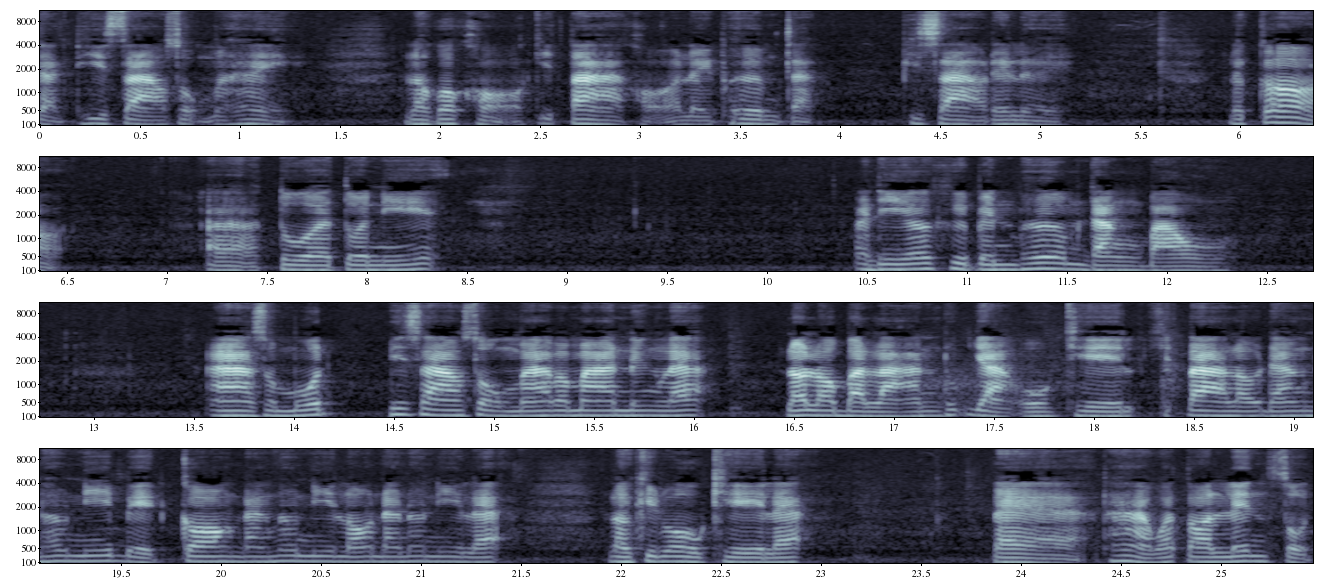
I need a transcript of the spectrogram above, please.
จากที่ซาวส่งมาให้ เราก็ขอกีตาร์ขออะไรเพิ่มจากพี่ซาวได้เลย แล้วก็ตัวตัวนี้ อันนี้ก็คือเป็นเพิ่มดังเบาอ่าสมมุติพี่ซาวส่งมาประมาณนึงแล้วแล้วเราบาลานซ์ทุกอย่างโอเคกีตาร์เราดังเท่านี้เบสกองดังเท่านี้ร้องดังเท่านี้แล้วเราคิดว่าโอเคแล้ว แต่ถ้าหากว่าตอนเล่นสด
